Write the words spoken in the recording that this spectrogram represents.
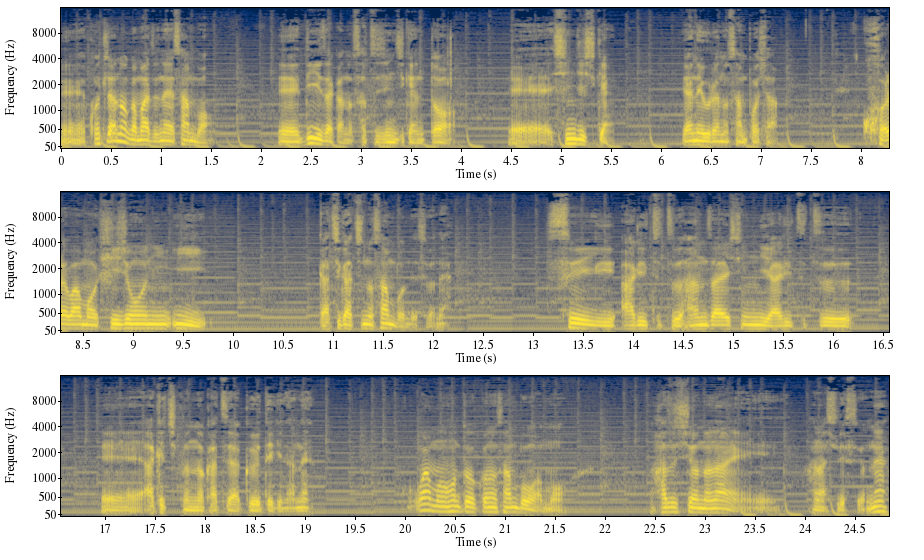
えー、こちらの方がまずね、3本。えー、D 坂の殺人事件と、えー、新事試験、屋根裏の散歩者。これはもう非常にいいガチガチの3本ですよね。推理ありつつ、犯罪心理ありつつ、えー、明智くんの活躍的なね。ここはもう本当この3本はもう、外しようのない話ですよね。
